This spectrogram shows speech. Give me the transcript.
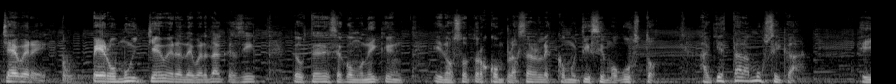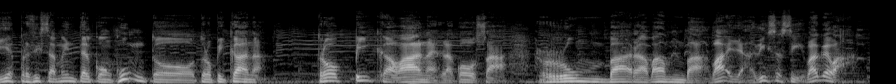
chévere, pero muy chévere, de verdad que sí, que ustedes se comuniquen y nosotros complacerles con muchísimo gusto. Aquí está la música y es precisamente el conjunto Tropicana. Tropicabana es la cosa. Rumbarabamba. Vaya, dice así, va que va.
